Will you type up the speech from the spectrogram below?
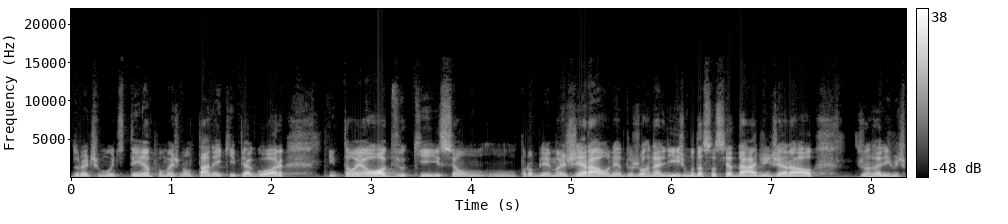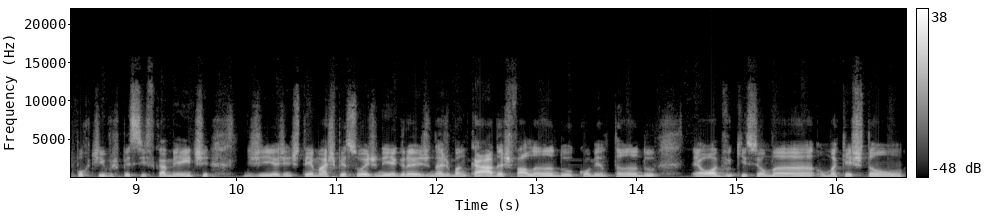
durante muito tempo, mas não está na equipe agora. Então é óbvio que isso é um, um problema geral, né? Do jornalismo, da sociedade em geral, jornalismo esportivo especificamente, de a gente ter mais pessoas negras nas bancadas falando, comentando. É óbvio que isso é uma, uma questão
